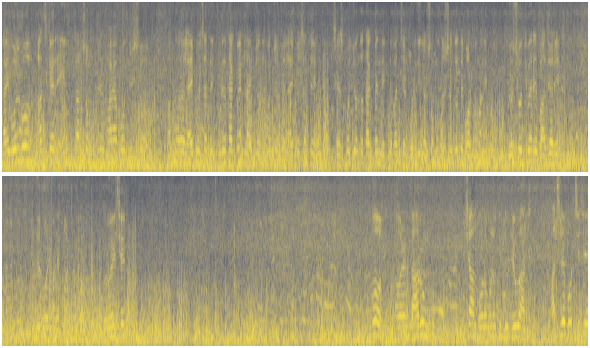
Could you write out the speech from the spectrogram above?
তাই বলব, আজকের এই উত্তাল সমুদ্রের ভয়াবহ দৃশ্য আপনারা লাইভের সাথে জুড়ে থাকবেন লাইভ যতক্ষণ চলবে লাইভের সাথে শেষ পর্যন্ত থাকবেন। দেখতে পাচ্ছেন হলদিঘার সমুদ্র সৈকতে বর্তমানে বৃহস্পতিবারের বাজারে প্রচুর পরিমাণে পর্যটক রয়েছে। ও, আবার দারুণ, বিশাল বড় বড় কিন্তু ঢেউ আছ আছড়ে পড়ছে যে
